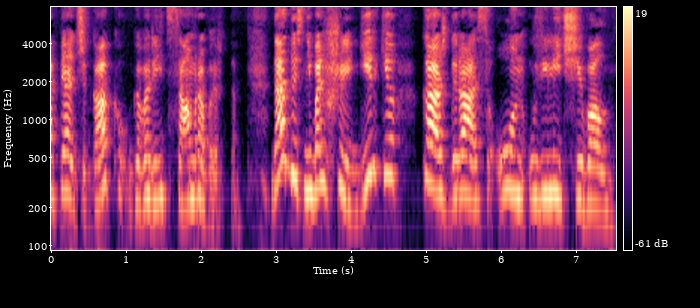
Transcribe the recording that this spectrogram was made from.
Опять же, как говорит сам Роберто. Да, то есть небольшие гирьки. Каждый раз он увеличивал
